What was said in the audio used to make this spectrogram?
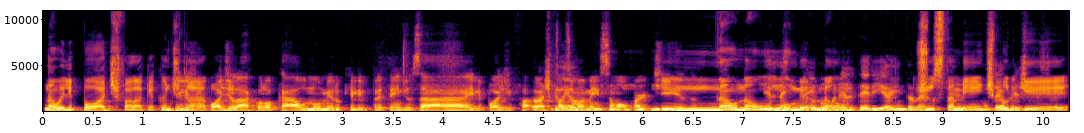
Não, ele pode falar que é Ele já candidato. pode ir lá colocar o número que ele pretende usar, ele pode fa- Eu acho que fazer nem uma o- menção ao partido. Não, não, o número nem não. ele teria ainda, né? Justamente, Porque porque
